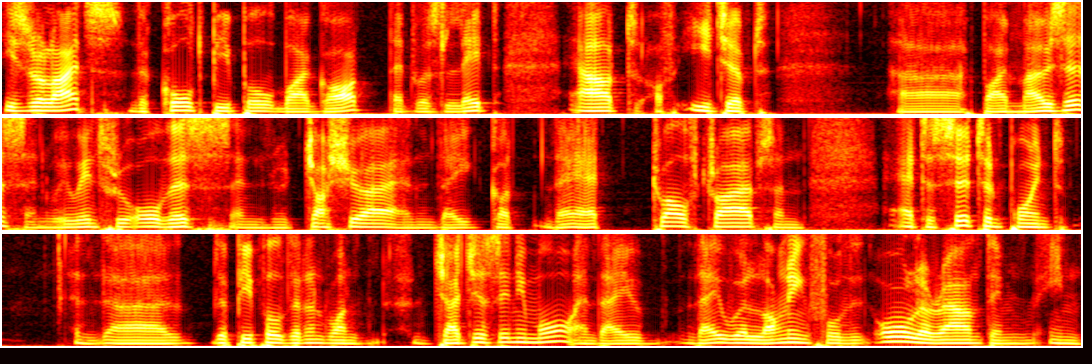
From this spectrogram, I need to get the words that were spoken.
Israelites, the called people by God, that was led out of Egypt uh, by Moses, and we went through all this and Joshua, and they got they had twelve tribes, and at a certain point and uh, the people didn't want judges anymore, and they they were longing for the, all around them in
